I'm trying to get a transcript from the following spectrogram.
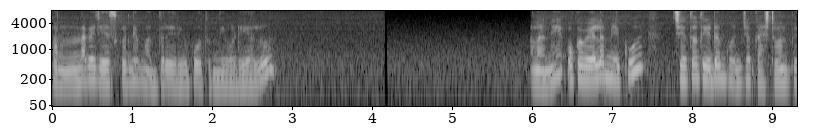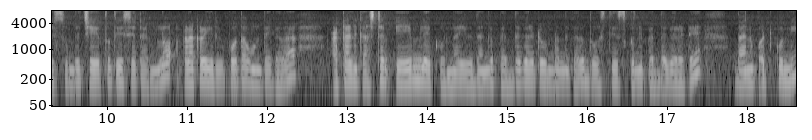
సన్నగా చేసుకుంటే మధ్యలో ఇరిగిపోతుంది వడియాలు. అలానే ఒకవేళ మీకు చేతితో తీయడం కొంచెం కష్టం అనిపిస్తుంది చేతితో తీసే టైంలో అక్కడక్కడ ఇరిగిపోతూ ఉంటాయి కదా అట్లాంటి కష్టం ఏం లేకుండా ఈ విధంగా పెద్ద గరిటె ఉంటుంది కదా దోశ తీసుకుని పెద్ద గరిటె దాన్ని పట్టుకుని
